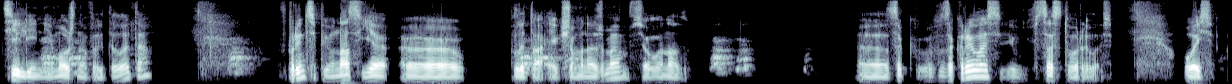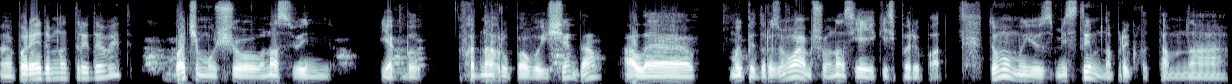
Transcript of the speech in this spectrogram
Ці лінії можна видалити. В принципі, у нас є е, плита. Якщо ми нажмемо, все, вона е, закрилась і все створилось. Ось, е, перейдемо на 3D вид. Бачимо, що у нас він якби входна група вище, да? але ми підрозуміваємо, що у нас є якийсь перепад. Тому ми її змістимо, наприклад, там на.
